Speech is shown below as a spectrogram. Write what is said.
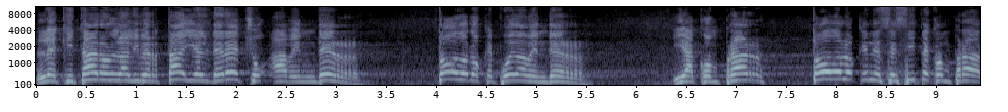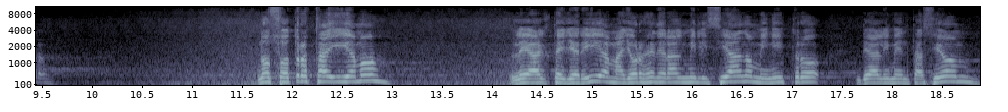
Le quitaron la libertad y el derecho a vender todo lo que pueda vender y a comprar todo lo que necesite comprar. Nosotros traíamos Leal Tellería, mayor general miliciano, ministro de Alimentación.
